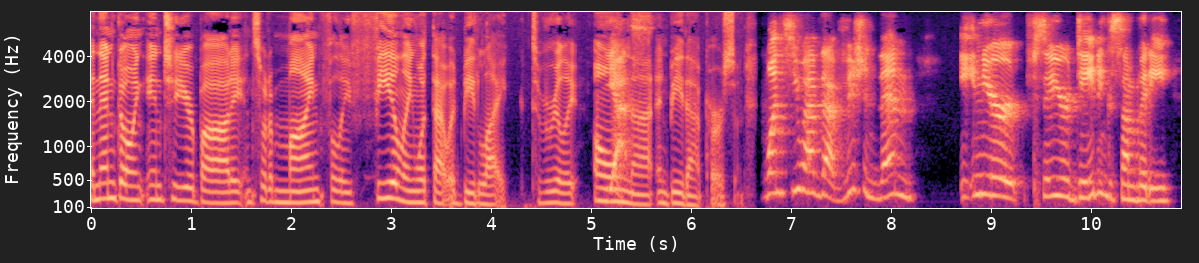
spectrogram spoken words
And then going into your body and sort of mindfully feeling what that would be like to really own yes. that and be that person. Once you have that vision then in your say you're dating somebody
